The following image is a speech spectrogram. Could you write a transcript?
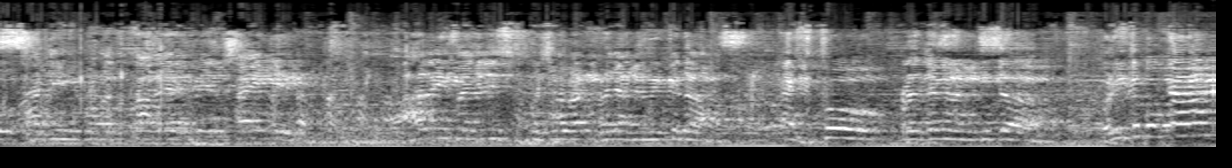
Haji Muhammad Khalid bin Said Ahli Majlis Mesyuarat Kerajaan Negeri Kedah Exco Pelajangan kita. Beri tepukan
